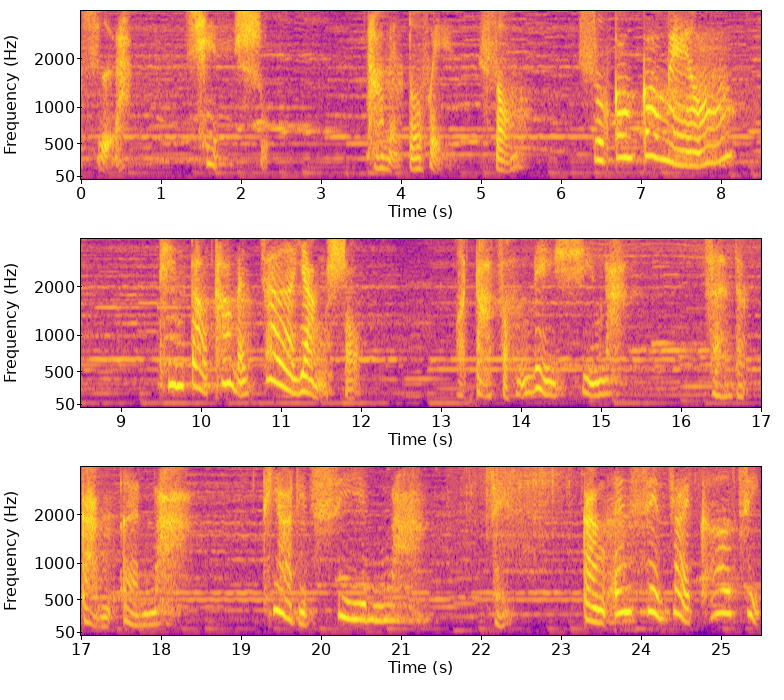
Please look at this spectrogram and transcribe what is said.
子啊，倾诉，他们都会说是公公的哦。听到他们这样说，我打从内心呐、啊，真的感恩呐、啊，听入心呐、这感恩现在科技，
